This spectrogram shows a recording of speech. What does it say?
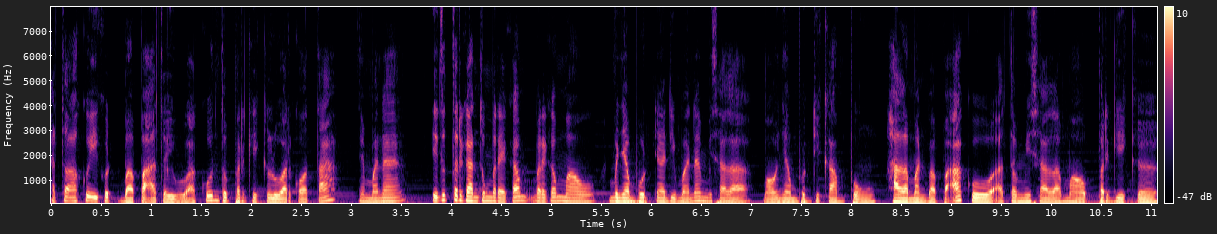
atau aku ikut bapak atau ibu aku untuk pergi keluar kota, yang mana itu tergantung mereka. Mereka mau menyambutnya di mana. Misalnya mau nyambut di kampung halaman bapak aku atau misalnya mau pergi ke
